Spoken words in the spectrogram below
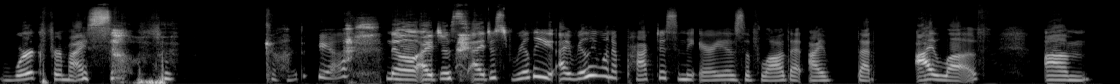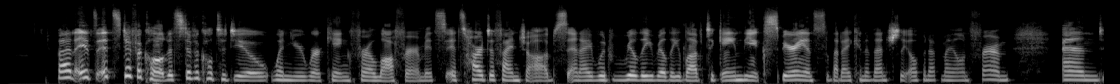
work for myself. God, yeah. No, I just, I just really, I really want to practice in the areas of law that I that I love. Um, but it's it's difficult. It's difficult to do when you're working for a law firm. It's it's hard to find jobs and i would really really love to gain the experience so that i can eventually open up my own firm and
